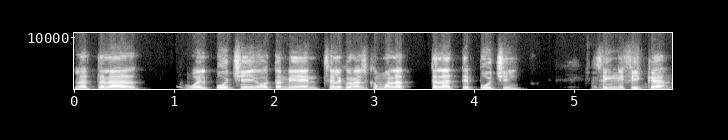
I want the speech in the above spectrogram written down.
La Tlahuelpuchi, o también se le conoce como la Tlatepuchi, significa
